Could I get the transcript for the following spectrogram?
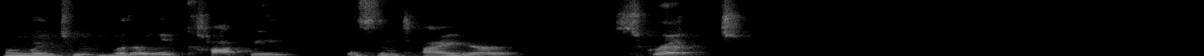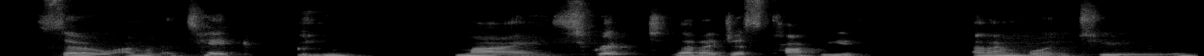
I'm going to literally copy this entire script. So I'm going to take my script that I just copied and I'm going to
